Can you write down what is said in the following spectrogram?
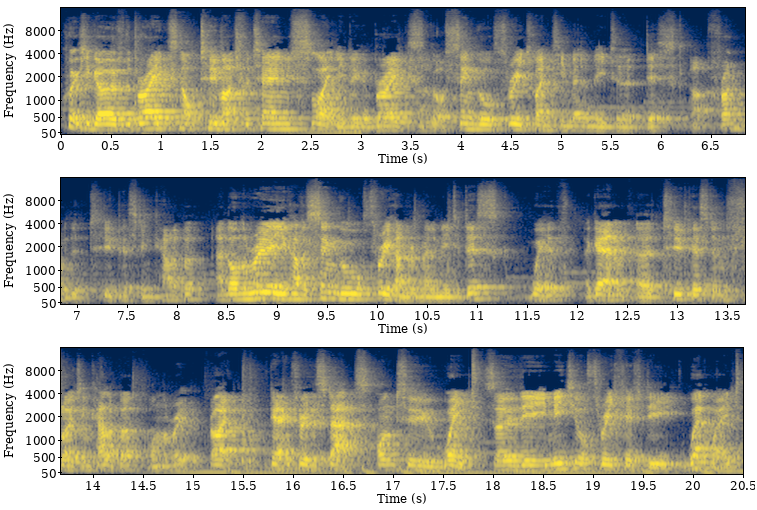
Quickly go over the brakes, not too much for change, slightly bigger brakes. You've got a single 320mm disc up front with a two piston caliper. And on the rear you have a single 300mm disc with, again, a two piston floating caliper on the rear. Right, getting through the stats, onto weight. So the Meteor 350 wet weight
